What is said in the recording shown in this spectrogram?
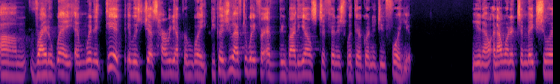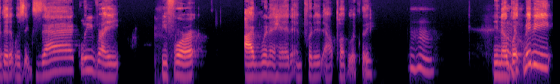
um, right away. And when it did, it was just hurry up and wait because you have to wait for everybody else to finish what they're going to do for you you know, and I wanted to make sure that it was exactly right before I went ahead and put it out publicly. Mm-hmm. You know, but maybe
